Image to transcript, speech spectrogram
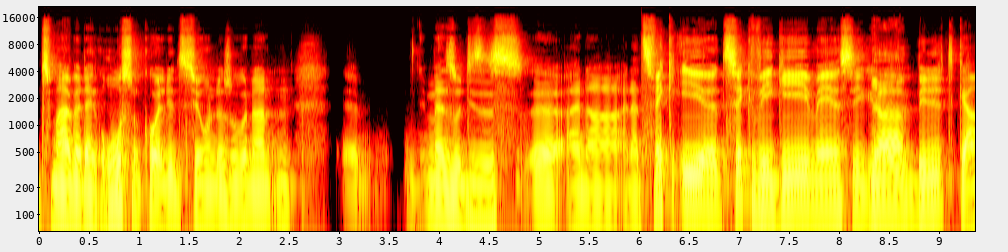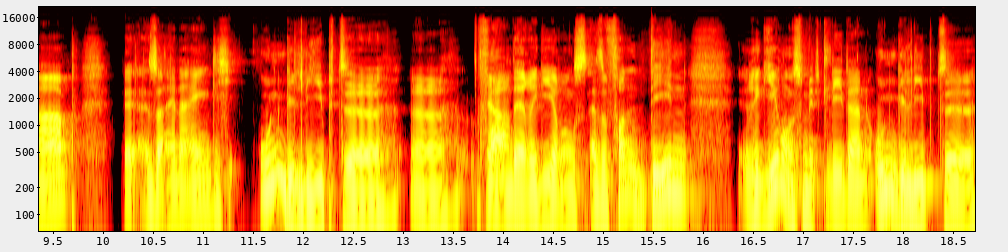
zumal bei der großen Koalition der sogenannten, äh, immer so dieses äh, einer, einer Zweckehe, Zweck-WG-mäßige ja. Bild gab. Äh, also eine eigentlich ungeliebte äh, Form ja. der Regierungs-, also von den Regierungsmitgliedern ungeliebte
